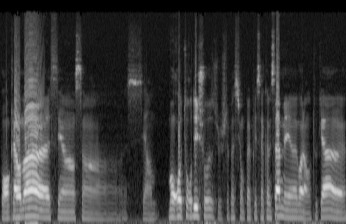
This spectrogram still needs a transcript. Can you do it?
Pour Oklahoma, c'est un, c'est un bon retour des choses. Je ne sais pas si on peut appeler ça comme ça, mais euh, voilà, en tout cas, euh,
